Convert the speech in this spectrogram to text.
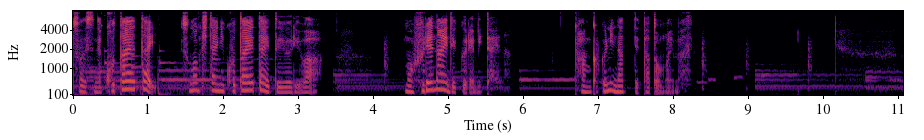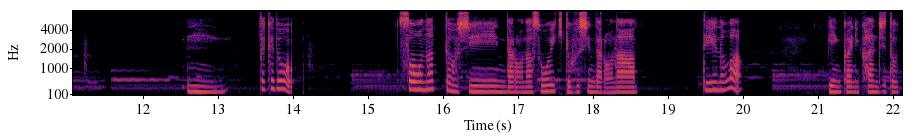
そうですね。答えたい。その期待に応えたいというよりはもう触れないでくれみたいな感覚になってたと思います。うん。だけどそうなってほしいんだろうなそう生きてほしいんだろうなっていうのは敏感に感じ取っ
